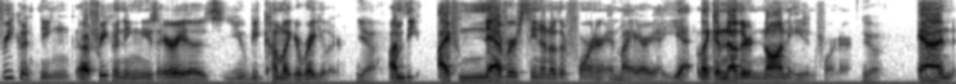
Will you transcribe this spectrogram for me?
frequenting uh, frequenting these areas, you become like a regular. Yeah. I'm the I've never seen another foreigner in my area yet, like another non-Asian foreigner. Yeah. And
